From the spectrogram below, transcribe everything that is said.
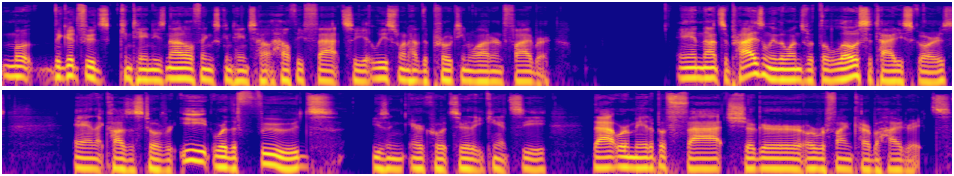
the good foods contain these. Not all things contain healthy fats, so you at least want to have the protein, water, and fiber. And not surprisingly, the ones with the low satiety scores and that cause us to overeat were the foods, using air quotes here that you can't see, that were made up of fat, sugar, or refined carbohydrates.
